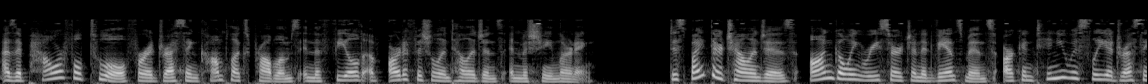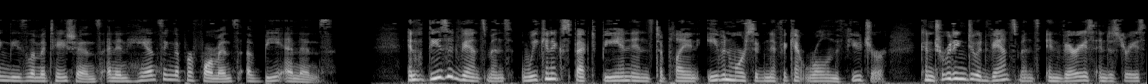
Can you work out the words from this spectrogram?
as a powerful tool for addressing complex problems in the field of artificial intelligence and machine learning. Despite their challenges, ongoing research and advancements are continuously addressing these limitations and enhancing the performance of BNNs. And with these advancements, we can expect BNNs to play an even more significant role in the future, contributing to advancements in various industries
